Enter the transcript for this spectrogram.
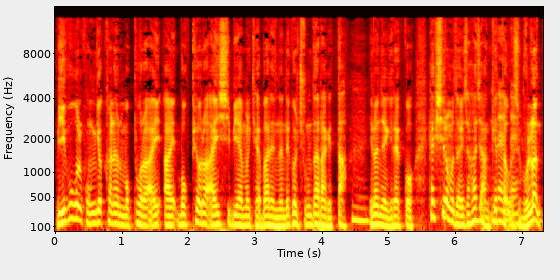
미국을 공격하는 목표로 I, I- 목표로 ICBM을 개발했는데 그걸 중단하겠다 이런 얘기를 했고 핵실험을 더 이상 하지 않겠다고 음. 네네. 했어요. 물론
